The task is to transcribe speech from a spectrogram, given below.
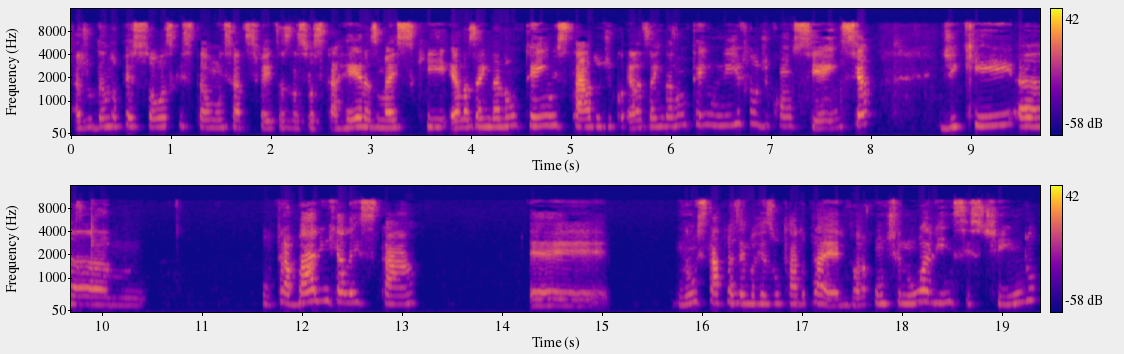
ajudando pessoas que estão insatisfeitas nas suas carreiras, mas que elas ainda não têm o estado de... Elas ainda não têm o nível de consciência de que ah, o trabalho em que ela está é, não está trazendo resultado para ela. Então, ela continua ali insistindo,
